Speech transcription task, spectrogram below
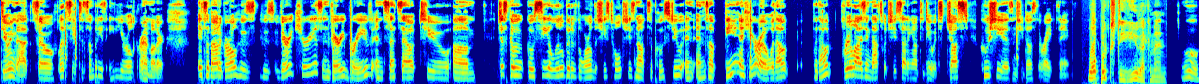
doing that. So, let's see, to somebody's 80-year-old grandmother. It's about a girl who's who's very curious and very brave and sets out to um just go go see a little bit of the world that she's told she's not supposed to and ends up being a hero without without realizing that's what she's setting out to do. It's just who she is and she does the right thing. What books do you recommend? Ooh,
